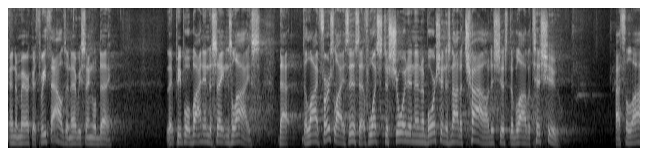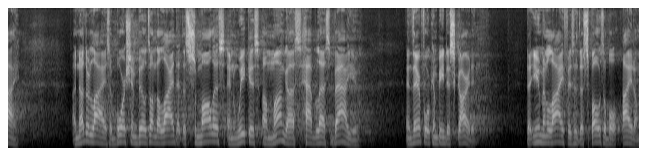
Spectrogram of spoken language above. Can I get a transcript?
in America, 3,000 every single day that people are buying into Satan's lies. That the lie, first lie is this that what's destroyed in an abortion is not a child, it's just a blob of tissue. That's a lie. Another lie is abortion builds on the lie that the smallest and weakest among us have less value and therefore can be discarded. That human life is a disposable item.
